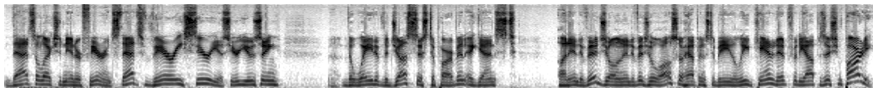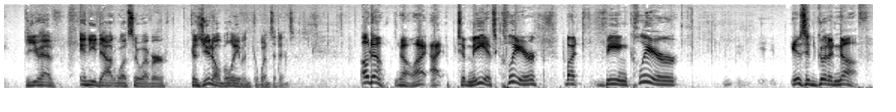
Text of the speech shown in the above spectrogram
that's election interference. That's very serious. You're using uh, the weight of the Justice Department against an individual. An individual also happens to be the lead candidate for the opposition party. Do you have any doubt whatsoever? Because you don't believe in coincidences. Oh no, no. I, I to me it's clear, but being clear isn't good enough.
